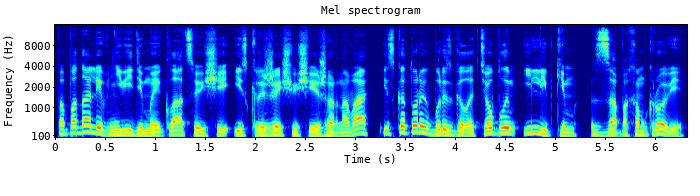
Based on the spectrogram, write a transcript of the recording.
попадали в невидимые клацающие и скрежещущие жернова, из которых брызгало теплым и липким, с запахом крови.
